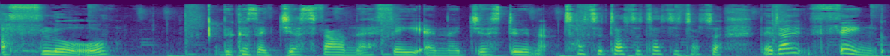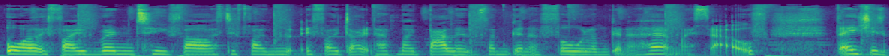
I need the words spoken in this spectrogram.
a floor because they've just found their feet and they're just doing that totter totter totter totter they don't think oh if i run too fast if i'm if i don't have my balance i'm going to fall i'm going to hurt myself they just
